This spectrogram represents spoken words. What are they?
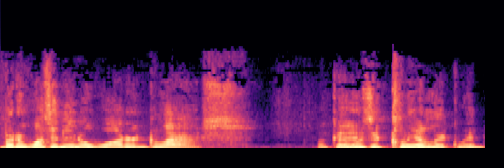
But it wasn't in a water glass, Okay. it was a clear liquid.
